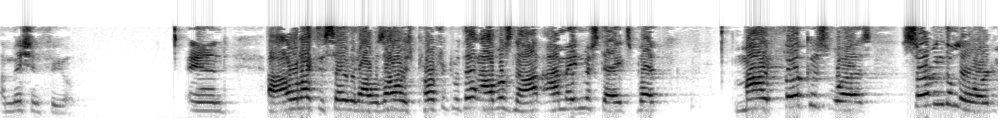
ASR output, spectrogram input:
a mission field. And I would like to say that I was always perfect with that. I was not. I made mistakes, but my focus was serving the Lord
